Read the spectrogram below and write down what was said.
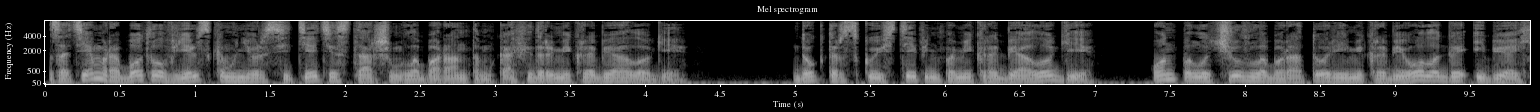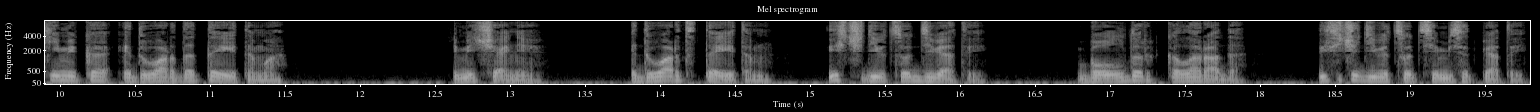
Затем работал в Ельском университете старшим лаборантом кафедры микробиологии. Докторскую степень по микробиологии он получил в лаборатории микробиолога и биохимика Эдуарда Тейтома. Примечание. Эдуард Тейтом, 1909. Болдер, Колорадо, 1975.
